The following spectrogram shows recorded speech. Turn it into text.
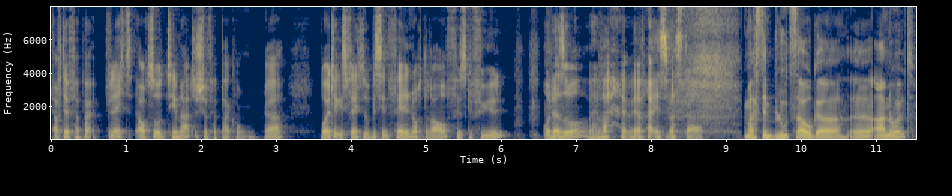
Auf der Verpackung. Vielleicht auch so thematische Verpackungen, ja. Wojtek ist vielleicht so ein bisschen Fell noch drauf fürs Gefühl oder so. Wer, wer weiß, was da. Machst den Blutsauger äh, Arnold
